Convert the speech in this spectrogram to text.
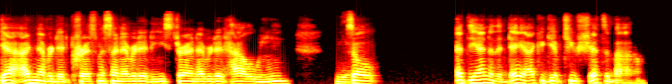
yeah, I never did Christmas. I never did Easter. I never did Halloween. Yeah. So at the end of the day, I could give two shits about them.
